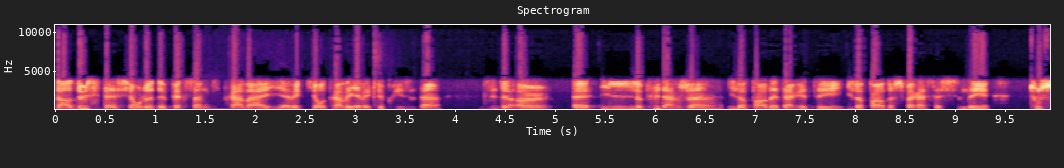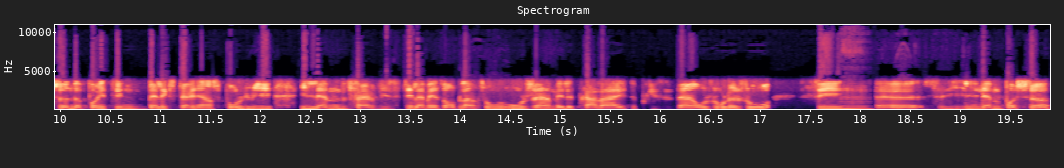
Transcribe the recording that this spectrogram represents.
dans deux citations de personnes qui travaillent avec, qui ont travaillé avec le président, dit de un, euh, il n'a plus d'argent, il a peur d'être arrêté, il a peur de se faire assassiner. Tout ça n'a pas été une belle expérience pour lui. Il aime faire visiter la Maison Blanche aux gens, mais le travail de président au jour le jour, c'est, hmm. euh, il n'aime pas ça.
